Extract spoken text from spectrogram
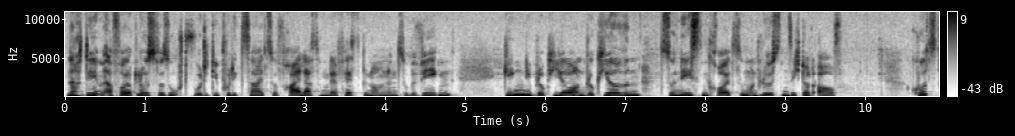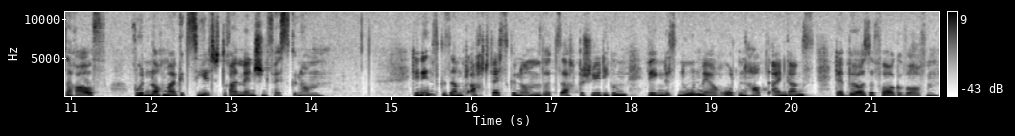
Nachdem erfolglos versucht wurde, die Polizei zur Freilassung der Festgenommenen zu bewegen, gingen die Blockierer und Blockiererinnen zur nächsten Kreuzung und lösten sich dort auf. Kurz darauf wurden nochmal gezielt drei Menschen festgenommen. Den insgesamt acht Festgenommen wird Sachbeschädigung wegen des nunmehr roten Haupteingangs der Börse vorgeworfen.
